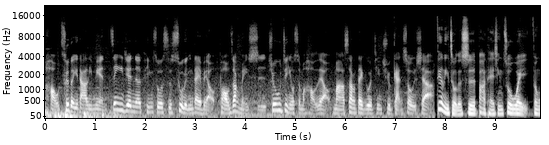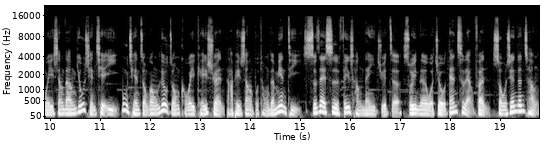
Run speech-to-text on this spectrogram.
好吃的意大利面。这一间呢，听说是树林代表，宝藏美食，究竟有什么好料？马上带各位进去感受一下。店里走的是吧台型座位，氛围相当悠闲惬意。目前总共六种口味可以选，搭配上不同的面体，实在是非常难以抉择。所以呢，我就单吃两份。首先登场。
